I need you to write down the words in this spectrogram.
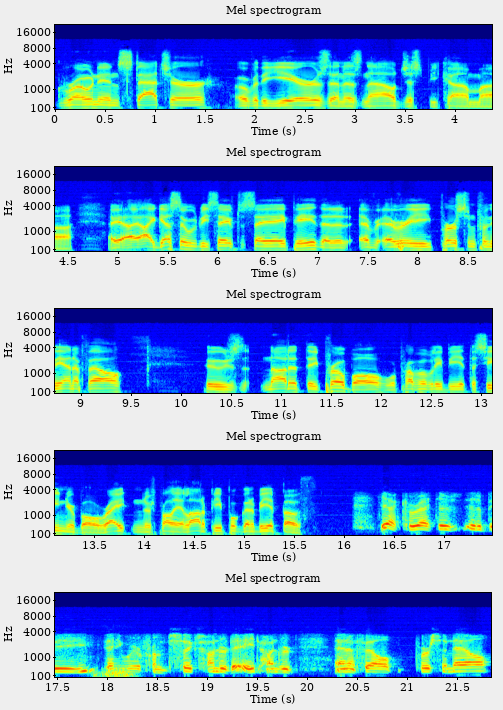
grown in stature over the years and has now just become. Uh, I, I, guess it would be safe to say, AP, that every, every person from the NFL who's not at the Pro Bowl will probably be at the Senior Bowl, right? And there's probably a lot of people going to be at both. Yeah, correct. There's, it'll be anywhere from 600 to 800 NFL personnel,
